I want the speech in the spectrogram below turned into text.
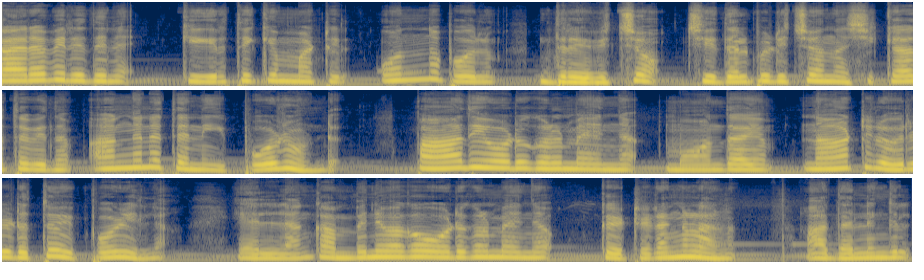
കരവിരുതിനെ കീർത്തിക്കും മട്ടിൽ ഒന്നുപോലും ദ്രവിച്ചോ ചിതൽ പിടിച്ചോ നശിക്കാത്ത വിധം അങ്ങനെ തന്നെ ഇപ്പോഴും ഉണ്ട്. പാതിയോടുകൾ മേഞ്ഞ മോന്തായം നാട്ടിലൊരിടത്തും ഇപ്പോഴില്ല. എല്ലാം കമ്പനി വക ഓടുകൾ മേഞ്ഞ കെട്ടിടങ്ങളാണ്. അതല്ലെങ്കിൽ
